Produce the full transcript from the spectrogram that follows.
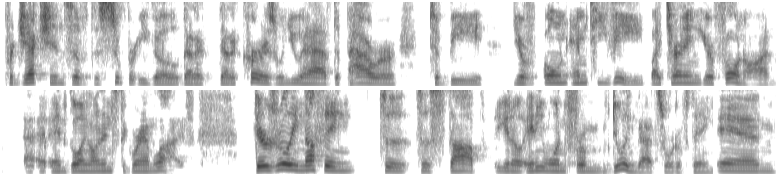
projections of the superego that are, that occurs when you have the power to be your own MTV by turning your phone on and going on Instagram live. There's really nothing to to stop, you know, anyone from doing that sort of thing. And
